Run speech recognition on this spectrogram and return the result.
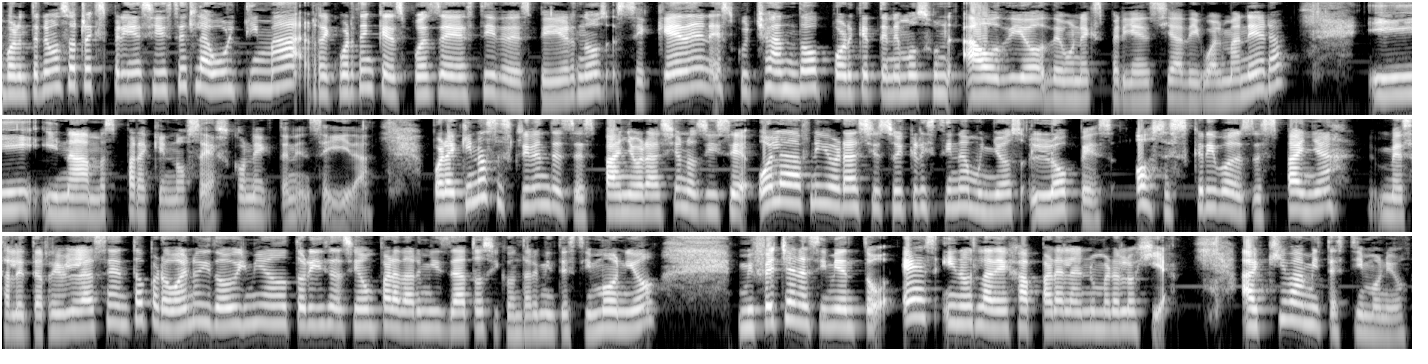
Bueno, tenemos otra experiencia y esta es la última. Recuerden que después de este y de despedirnos, se queden escuchando porque tenemos un audio de una experiencia de igual manera y, nada más para que no se desconecten enseguida. Por aquí nos escriben desde España. Horacio nos dice, hola Dafne y Horacio, soy Cristina Muñoz López. Os escribo desde España. Me sale terrible el acento, pero bueno, y doy mi autorización para dar mis datos y contar mi testimonio. Mi fecha de nacimiento es y nos la deja para la numerología. Aquí va mi testimonio.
